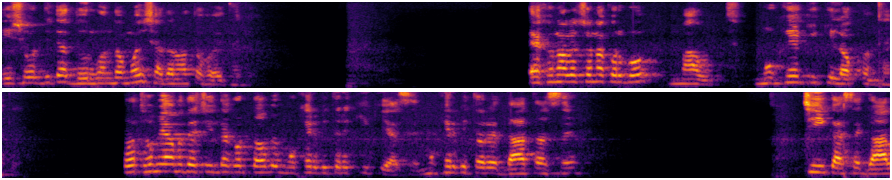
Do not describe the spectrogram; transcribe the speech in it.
এই সর্দিটা দুর্গন্ধময় সাধারণত হয়ে থাকে। এখন আলোচনা করব মাউথ, মুখে কি কি লক্ষণ থাকে। প্রথমে আমাদের চিন্তা করতে হবে মুখের ভিতরে কি কি আছে। মুখের ভিতরে দাঁত আছে, চিক আছে, গাল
